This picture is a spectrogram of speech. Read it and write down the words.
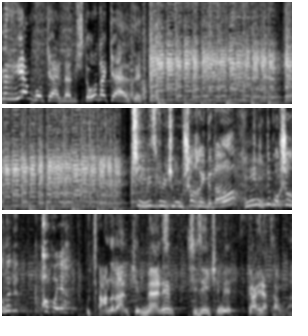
bir Rembo gəlməmişdi, o da gəldi. Çingiz gül kimi uşaq idi da. Getdi qoşuldu papaya. Utanıram ki, mənim sizin kimi qaynatam var.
